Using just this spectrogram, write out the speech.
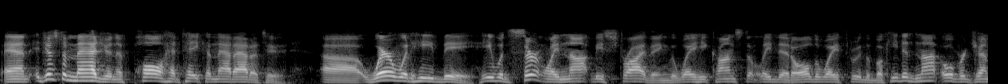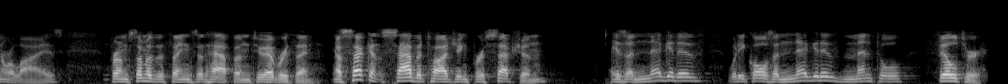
And just imagine if Paul had taken that attitude uh, where would he be? He would certainly not be striving the way he constantly did all the way through the book. He did not overgeneralize from some of the things that happened to everything. A second sabotaging perception is a negative, what he calls a negative mental filter,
